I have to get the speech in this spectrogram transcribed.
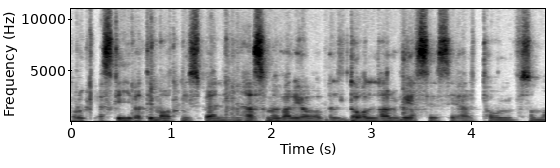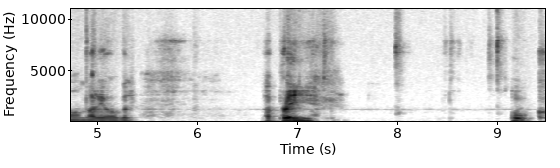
och då kan jag skriva till matningsspänningen här som en variabel dollar VCCR 12 som var en variabel. Apply. OK.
